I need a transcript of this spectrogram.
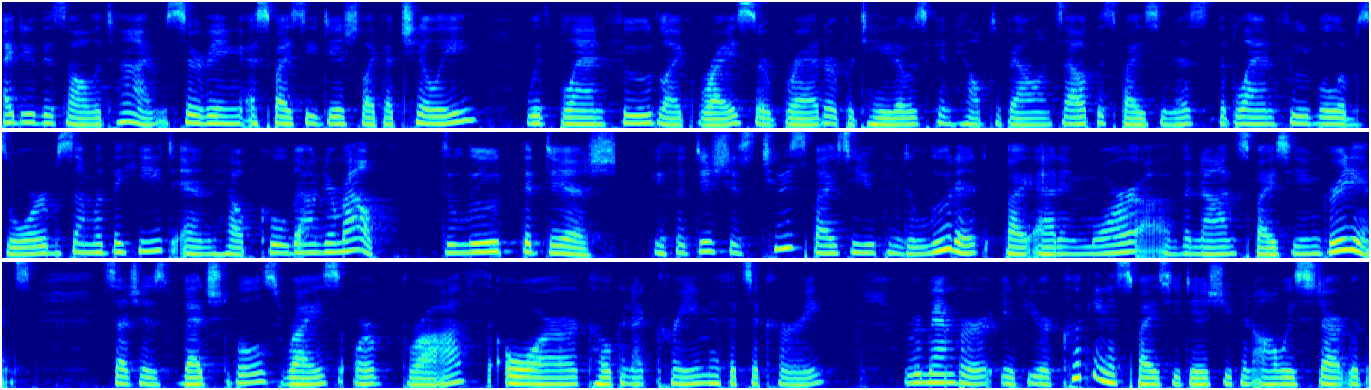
I do this all the time, serving a spicy dish like a chili with bland food like rice or bread or potatoes can help to balance out the spiciness. The bland food will absorb some of the heat and help cool down your mouth. Dilute the dish. If a dish is too spicy, you can dilute it by adding more of the non spicy ingredients, such as vegetables, rice, or broth, or coconut cream if it's a curry. Remember, if you're cooking a spicy dish, you can always start with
